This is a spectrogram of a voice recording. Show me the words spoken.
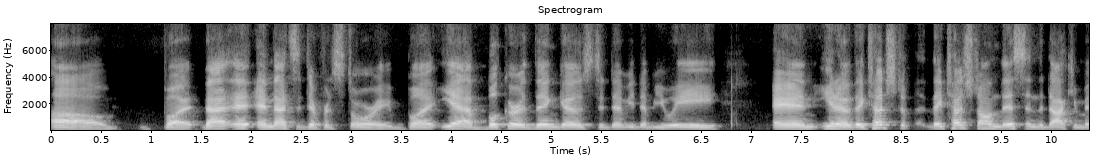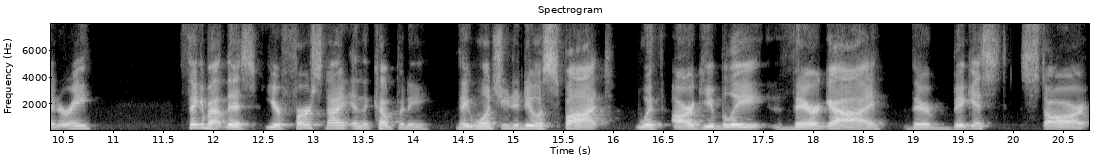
Um, but that and, and that's a different story. But yeah, Booker then goes to WWE, and you know they touched they touched on this in the documentary. Think about this: your first night in the company, they want you to do a spot with arguably their guy, their biggest star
